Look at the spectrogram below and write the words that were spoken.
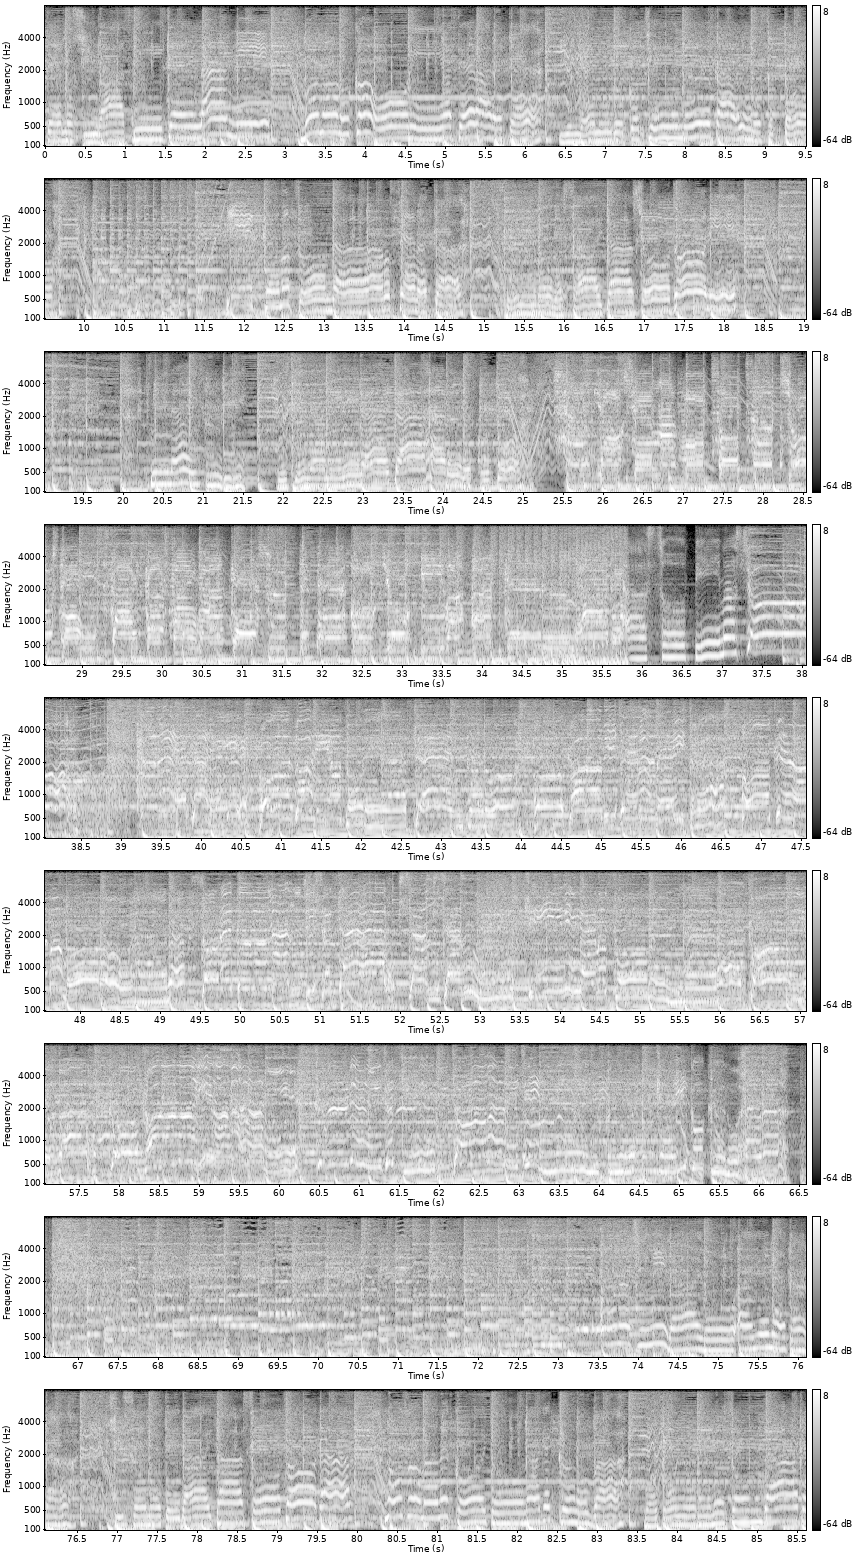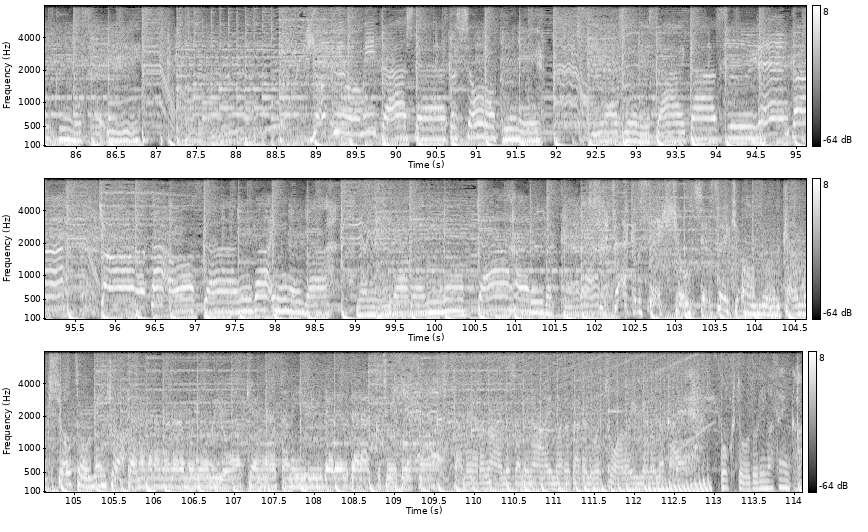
知らずにゲラに桃の甲に当てられて夢見心地向かうのさといつか望んだあの背中スミレの咲いた衝動に見 just 箇所の国知らずに咲いた睡蓮花今日のタオスが苦いのは涙で実った春だからだから正義表じゃ正義音量の感目症と元気さながらながら模様の夜明けなさに入り乱れるだらっこ超高層覚めやらない目覚めない。まだ誰もが永遠の夢の中へ。僕と踊りませんか？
